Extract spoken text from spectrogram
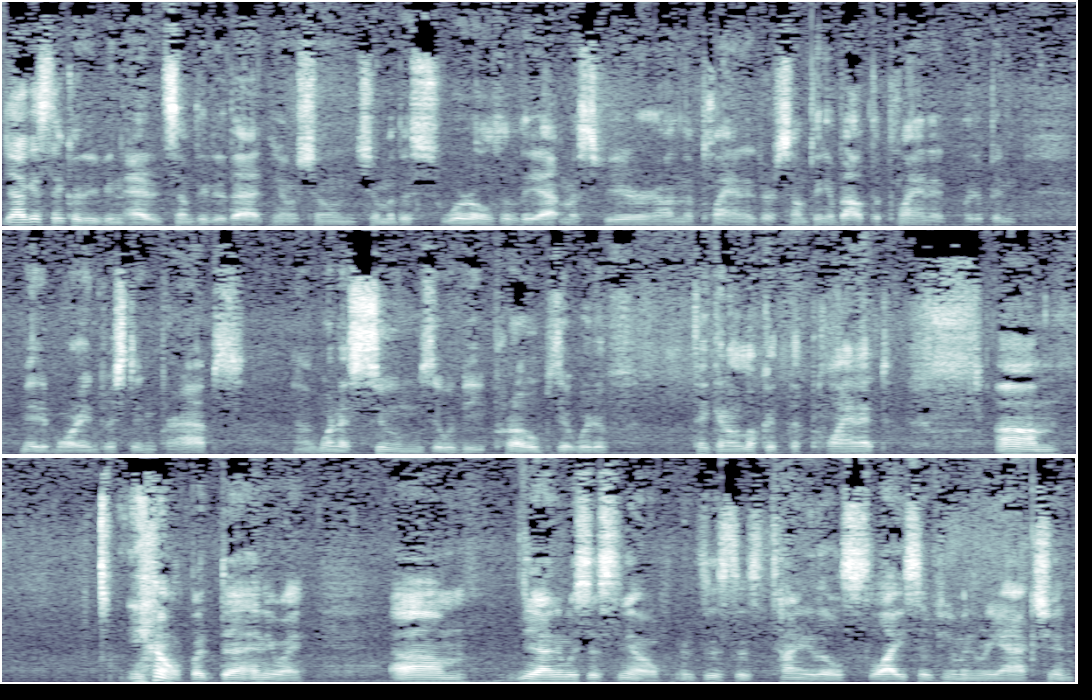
yeah, I guess they could have even added something to that. You know, shown some of the swirls of the atmosphere on the planet or something about the planet would have been made it more interesting, perhaps. Uh, one assumes it would be probes that would have taken a look at the planet. Um, you know, but uh, anyway. Um, yeah, and it was just you know it's just this tiny little slice of human reaction,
